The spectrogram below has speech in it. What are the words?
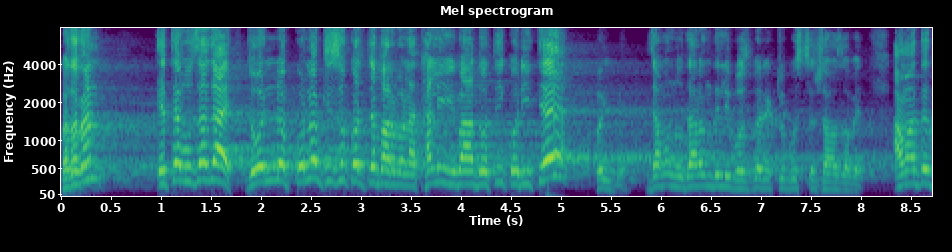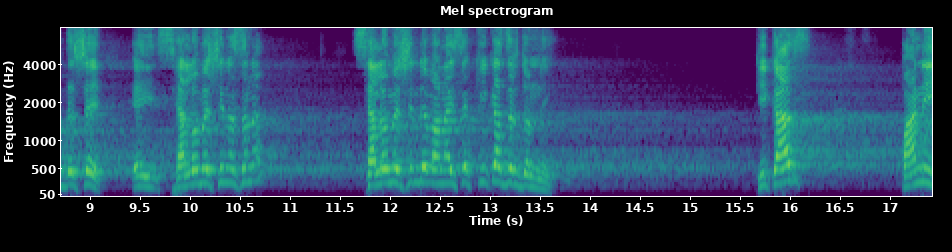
কতক্ষণ? এতে বোঝা যায় যে অন্য কোনো কিছু করতে পারব না, খালি ইবাদতই করিতে হইবে। যেমন উদাহরণ দিলি বুঝবেন একটু বুঝতে সহজ হবে। আমাদের দেশে এই স্যালো মেশিন আছে না? স্যালো মেশিনটা বানাইছে কি কাজের জন্য? কি কাজ? পানি।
